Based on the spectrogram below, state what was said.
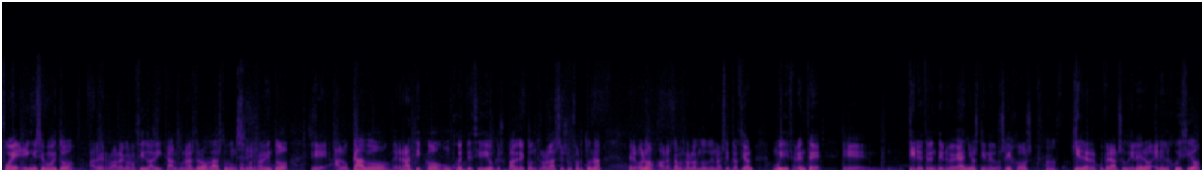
fue en ese momento, a ver, lo ha reconocido, adicta a algunas drogas, tuvo un Sí. comportamiento eh, alocado, errático. Un juez decidió que su padre controlase su fortuna, pero bueno, ahora estamos hablando de una situación muy diferente. Eh, tiene 39 años, tiene dos hijos, Ah. quiere recuperar su dinero. En el juicio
